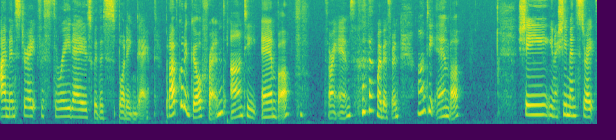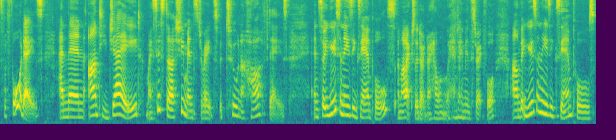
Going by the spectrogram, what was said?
I menstruate for three days with a spotting day. But I've got a girlfriend, Auntie Amber, sorry, Ams, my best friend, Auntie Amber. She, you know, she menstruates for four days. And then Auntie Jade, my sister, she menstruates for two and a half days. And so, using these examples, and I actually don't know how long they menstruate for, um, but using these examples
